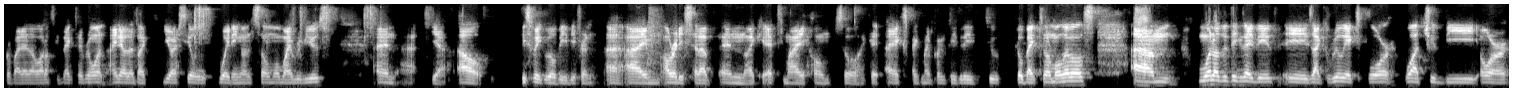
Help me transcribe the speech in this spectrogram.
provided a lot of feedback to everyone. I know that like you are still waiting on some of my reviews, and uh, yeah, I'll this week will be different. Uh, I'm already set up and like at my home, so like I expect my productivity to go back to normal levels. Um, one of the things I did is like really explore what should be or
